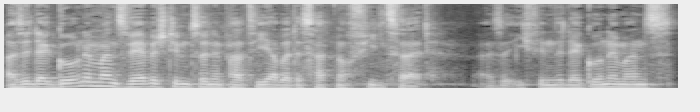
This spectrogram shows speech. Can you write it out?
Also der Gurnemanns wäre bestimmt so eine Partie, aber das hat noch viel Zeit. Also ich finde, der Gurnemanns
